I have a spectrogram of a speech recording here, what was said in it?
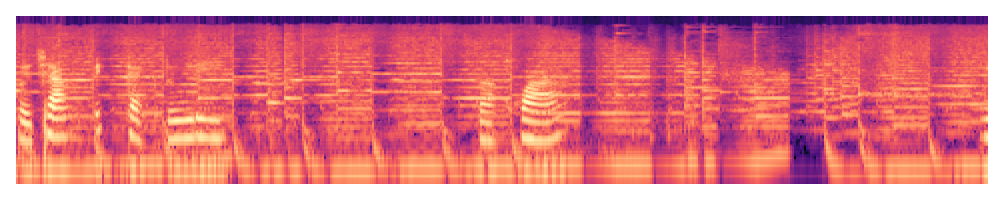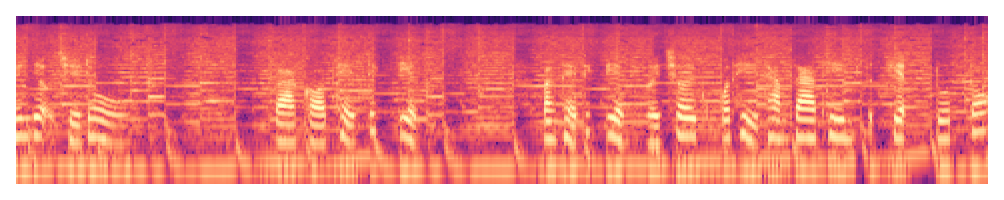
thời trang bích cảnh lưu ly và khóa nguyên liệu chế đồ và có thể tích điểm. Bằng thẻ tích điểm người chơi cũng có thể tham gia thêm sự kiện đua tốt.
